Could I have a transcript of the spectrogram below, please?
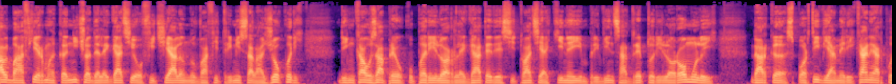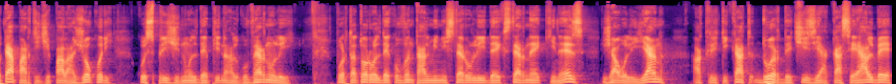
Albă afirmă că nicio delegație oficială nu va fi trimisă la jocuri din cauza preocupărilor legate de situația Chinei în privința drepturilor omului, dar că sportivii americani ar putea participa la jocuri cu sprijinul deplin al guvernului. Purtătorul de cuvânt al Ministerului de Externe chinez, Zhao Liyan, a criticat dur decizia Casei Albe,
